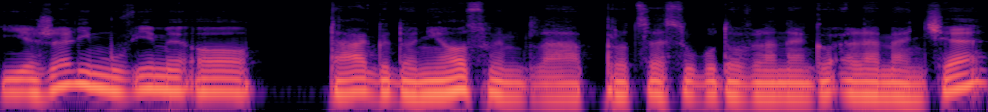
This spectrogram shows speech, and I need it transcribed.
jeżeli mówimy o tak doniosłym dla procesu budowlanego elemencie,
